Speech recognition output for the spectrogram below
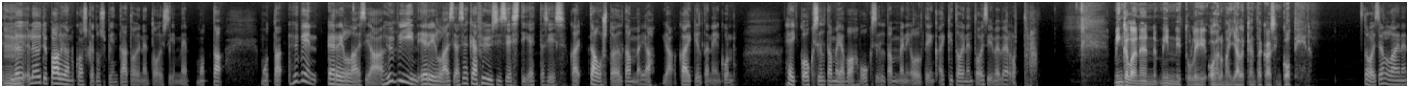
Et Mm. mm. lö- löytyi paljon kosketuspintaa toinen toisiimme, mutta, mutta hyvin erilaisia, hyvin erilaisia sekä fyysisesti että siis ka- taustoiltamme ja, ja kaikilta niin kuin heikkouksiltamme ja vahvuuksiltamme, niin oltiin kaikki toinen toisiimme verrattuna. Minkälainen Minni tuli ohjelman jälkeen takaisin kotiin? Toisenlainen.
